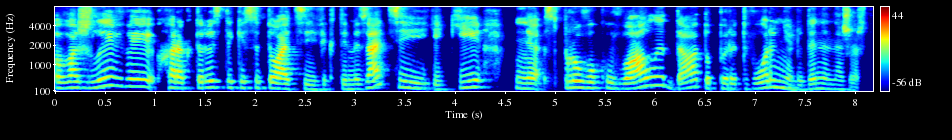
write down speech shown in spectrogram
важливі характеристики ситуації віктимізації, які спровокували да, до перетворення людини на жертву.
